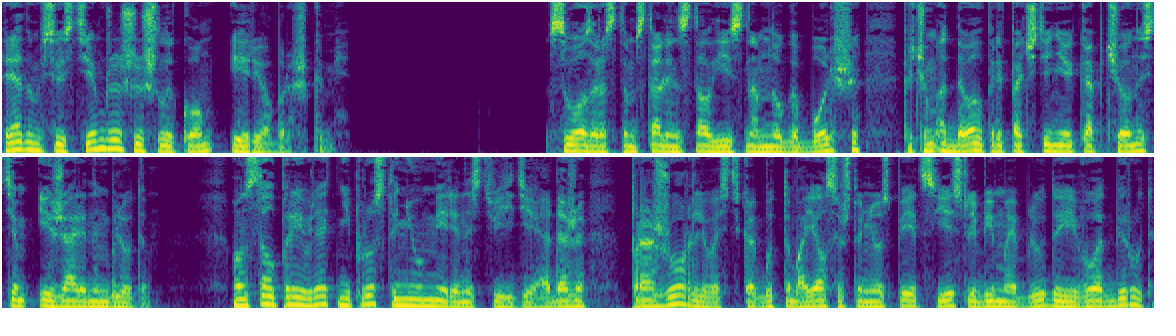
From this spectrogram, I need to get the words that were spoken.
рядом все с тем же шашлыком и ребрышками. С возрастом Сталин стал есть намного больше, причем отдавал предпочтение копченостям и жареным блюдам. Он стал проявлять не просто неумеренность в еде, а даже прожорливость, как будто боялся, что не успеет съесть любимое блюдо и его отберут.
